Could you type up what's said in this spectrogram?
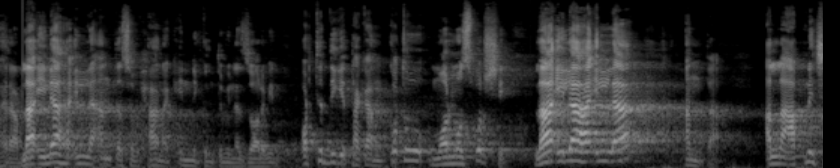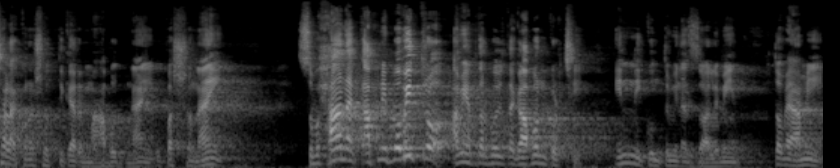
আনতা অর্থের দিকে কত লা আন্তা। আল্লাহ আপনি ছাড়া কোনো সত্যিকার মাহবুদ নাই, উপাস্য নাই। সুবহানাক, আপনি পবিত্র, আমি আপনার পবিত্র জ্ঞাপন করছি। ইন্নি কুনতু মিনাজ জালিমিন। তবে আমি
